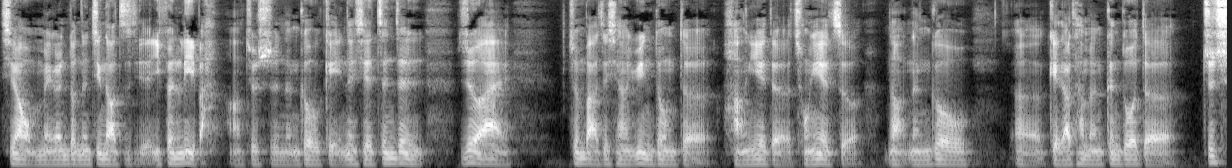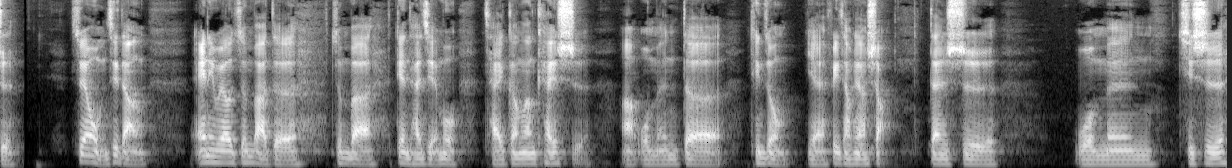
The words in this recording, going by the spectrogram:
希望我们每个人都能尽到自己的一份力吧！啊，就是能够给那些真正热爱尊巴这项运动的行业的从业者，那能够呃给到他们更多的支持。虽然我们这档 Anywhere 尊巴的尊巴电台节目才刚刚开始。啊，我们的听众也非常非常少，但是我们其实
